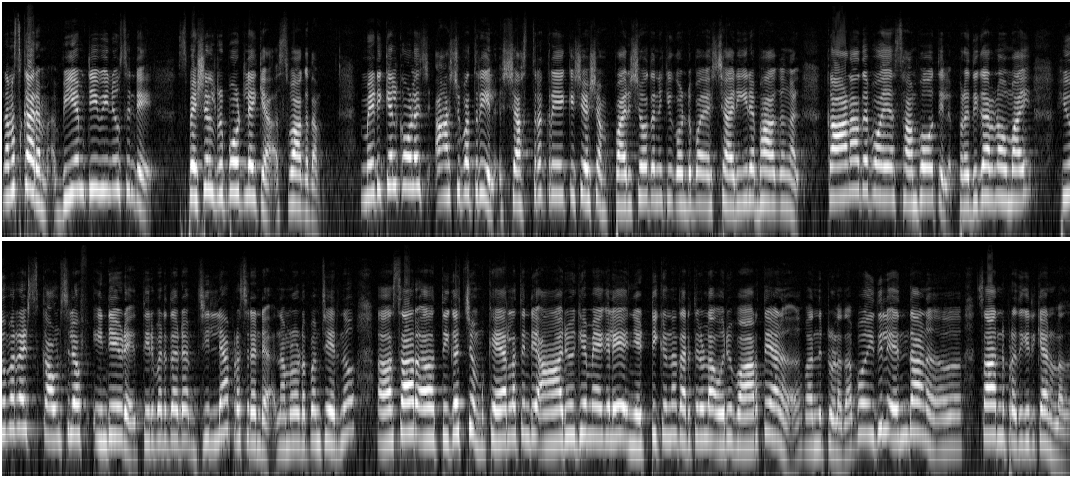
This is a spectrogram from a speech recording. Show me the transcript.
നമസ്കാരം. വി എം ടി വി ന്യൂസിന്റെ സ്പെഷ്യൽ റിപ്പോർട്ടിലേക്ക് സ്വാഗതം. മെഡിക്കൽ കോളേജ് ആശുപത്രിയിൽ ശസ്ത്രക്രിയയ്ക്ക് ശേഷം പരിശോധനയ്ക്ക് കൊണ്ടുപോയ ശരീരഭാഗങ്ങൾ കാണാതെ പോയ സംഭവത്തിൽ പ്രതികരണവുമായി ഹ്യൂമൻ റൈറ്റ്സ് കൗൺസിൽ ഓഫ് ഇന്ത്യയുടെ തിരുവനന്തപുരം ജില്ലാ പ്രസിഡന്റ് നമ്മളോടൊപ്പം ചേരുന്നു. സാർ തികച്ചും കേരളത്തിന്റെ ആരോഗ്യ മേഖലയെ ഞെട്ടിക്കുന്ന തരത്തിലുള്ള ഒരു വാർത്തയാണ് വന്നിട്ടുള്ളത്. അപ്പോൾ ഇതിൽ എന്താണ് സാറിന് പ്രതികരിക്കാനുള്ളത്?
